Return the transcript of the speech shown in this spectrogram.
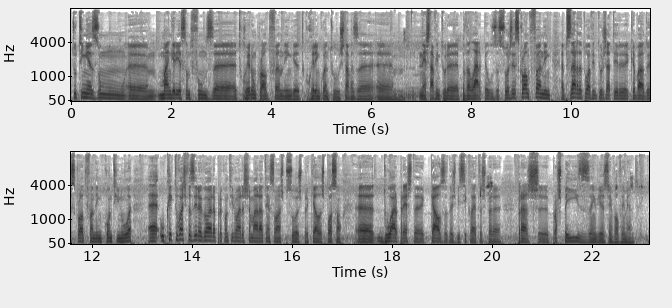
Tu tinhas um, uh, uma angariação de fundos a, decorrer, um crowdfunding a decorrer enquanto estavas a, a, nesta aventura a pedalar pelos Açores. Esse crowdfunding, apesar da tua aventura já ter acabado, esse crowdfunding continua. Uh, o que é que tu vais fazer agora para continuar a chamar a atenção às pessoas para que elas possam uh, doar para esta causa das bicicletas para, para, as, para os países em vez de desenvolvimento?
